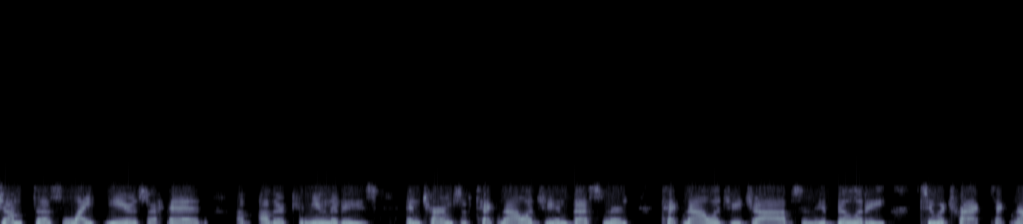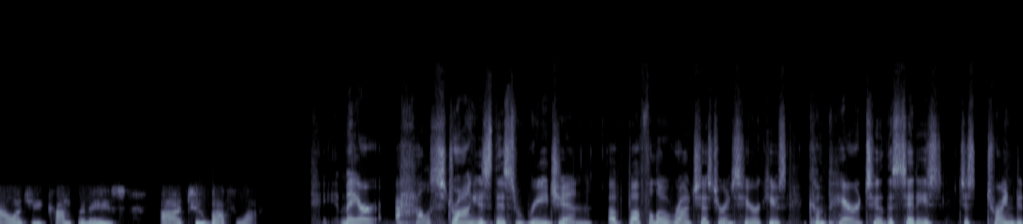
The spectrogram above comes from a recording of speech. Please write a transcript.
jumped us light years ahead of other communities in terms of technology investment, technology jobs, and the ability to attract technology companies uh, to Buffalo. Mayor, how strong is this region of Buffalo, Rochester, and Syracuse compared to the cities just trying to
